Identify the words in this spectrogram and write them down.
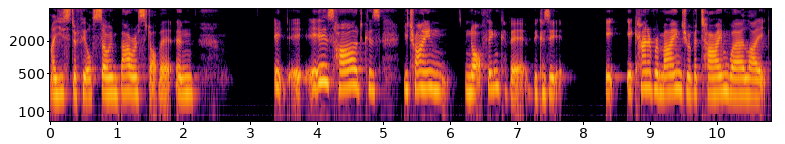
I used to feel so embarrassed of it. And it, it, it is hard because you try and not think of it because it, it, it kind of reminds you of a time where like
